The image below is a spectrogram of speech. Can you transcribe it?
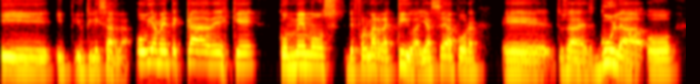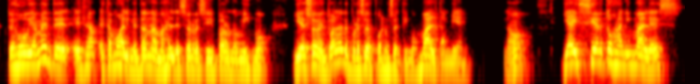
y, utilizarla. Obviamente, cada vez que comemos de forma reactiva, ya sea por, eh, tú sabes, gula o... Entonces, obviamente, estamos alimentando nada más el deseo de recibir para uno mismo y eso eventualmente, por eso después nos sentimos mal también, ¿no? Y hay ciertos animales,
